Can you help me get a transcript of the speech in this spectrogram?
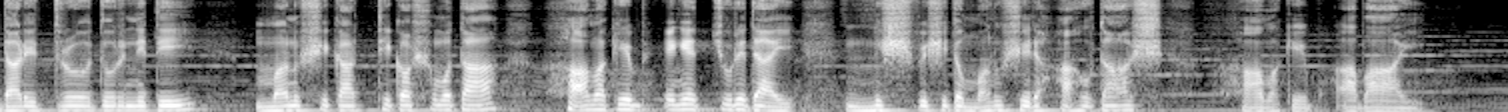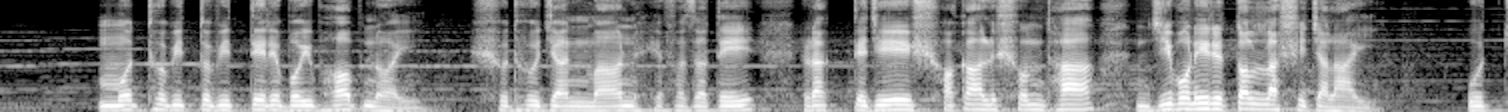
দারিদ্র দুর্নীতি, মানসিক আর্থিক অসমতা আমাকে ভেঙে চুরে দেয়। নিষ্পেষিত মানুষের হাহুতাস আমাকে ভাবায়। মধ্যবিত্ত বিত্তের বৈভব নয় শুধু জানমান হেফাজতে রাখতে যে সকাল সন্ধ্যা জীবনের তল্লাশি চালাই, উচ্চ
